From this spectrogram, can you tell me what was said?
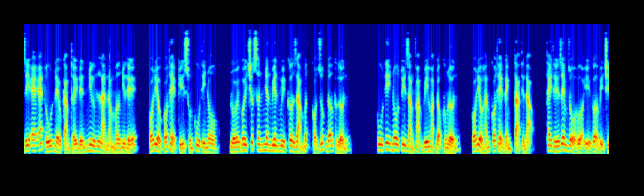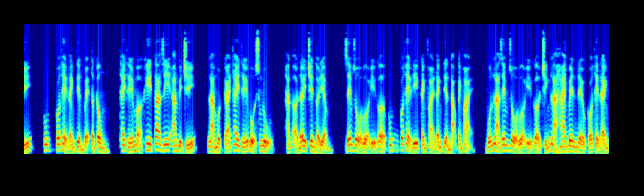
Jesu đều cảm thấy đến như là nằm mơ như thế, có điều có thể ký xuống Coutinho, đối với trước sân nhân viên nguy cơ giảm bất có giúp đỡ cực lớn. Coutinho tuy rằng phạm vi hoạt động không lớn, có điều hắn có thể đánh tả tiền đạo, thay thế James rổ ý gờ vị trí, cũng có thể đánh tiền vệ tấn công, thay thế mở khi Tajian vị trí, là một cái thay thế bổ sung đủ, hắn ở đây trên thời điểm, James rổ ý gờ cũng có thể đi cánh phải đánh tiền đạo cánh phải, vốn là James rổ ý gờ chính là hai bên đều có thể đánh,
